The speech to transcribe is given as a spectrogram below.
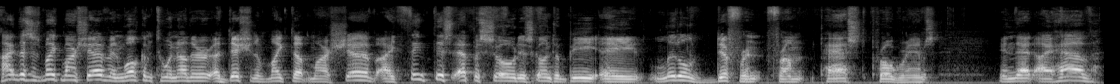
Hi, this is Mike Marchev, and welcome to another edition of Mic'd Up Marchev. I think this episode is going to be a little different from past programs in that I have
